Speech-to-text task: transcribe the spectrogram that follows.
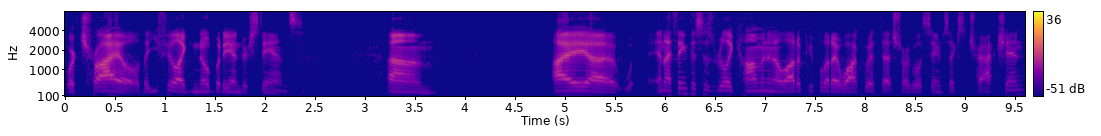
or trial that you feel like nobody understands. Um, I, uh, and I think this is really common in a lot of people that I walk with that struggle with same sex attraction.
